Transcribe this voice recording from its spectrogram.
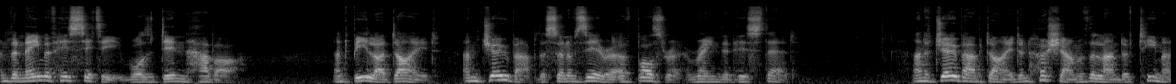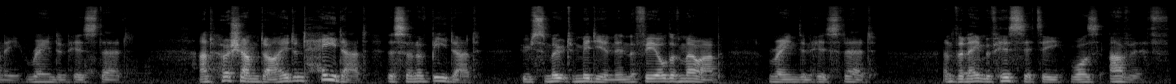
and the name of his city was Dinhabah. And Bela died, and Jobab the son of Zerah of Bozrah reigned in his stead. And Jobab died, and Husham of the land of Temani reigned in his stead. And Husham died, and Hadad the son of Bedad, who smote Midian in the field of Moab, reigned in his stead, and the name of his city was Avith.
